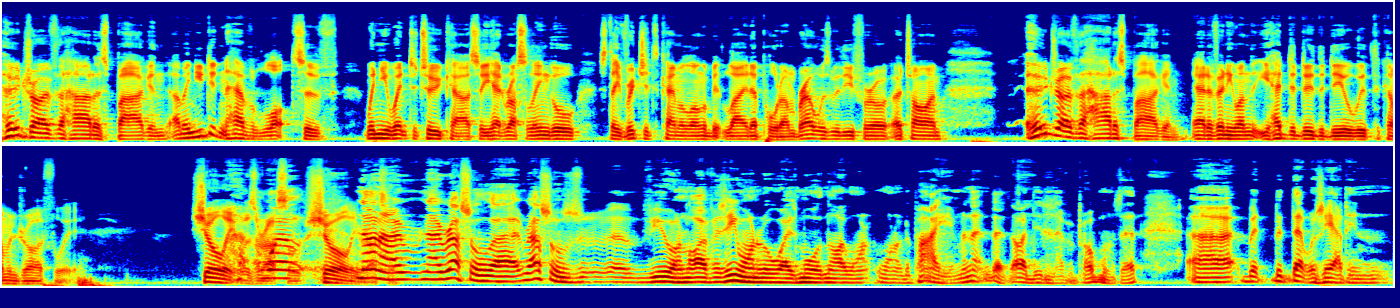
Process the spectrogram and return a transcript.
who drove the hardest bargain? I mean, you didn't have lots of, when you went to two cars, so you had Russell Ingall, Steve Richards came along a bit later, Paul Dumbrell was with you for a, a time. Who drove the hardest bargain out of anyone that you had to do the deal with to come and drive for you? Surely it was Russell. Well, Surely, no, Russell. no, no. Russell. Uh, Russell's uh, view on life is he wanted always more than I want, wanted to pay him, and that, that I didn't have a problem with that. Uh, but but that was out in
